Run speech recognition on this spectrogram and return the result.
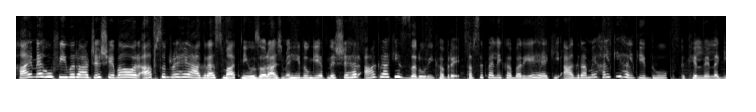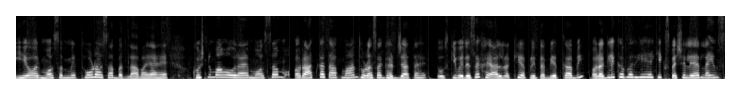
हाय, मैं हूँ फीवर आरजे शेबा और आप सुन रहे हैं आगरा स्मार्ट न्यूज़ और आज मैं ही दूँगी अपने शहर आगरा की ज़रूरी खबरें। सबसे पहली खबर ये है कि आगरा में हल्की हल्की धूप खिलने लगी है और मौसम में थोड़ा सा बदलाव आया है। खुशनुमा हो रहा है मौसम और रात का तापमान थोड़ा सा घट जाता है तो उसकी वजह से ख्याल रखे अपनी तबियत का भी। और अगली खबर ये है की स्पेशल एयरलाइंस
